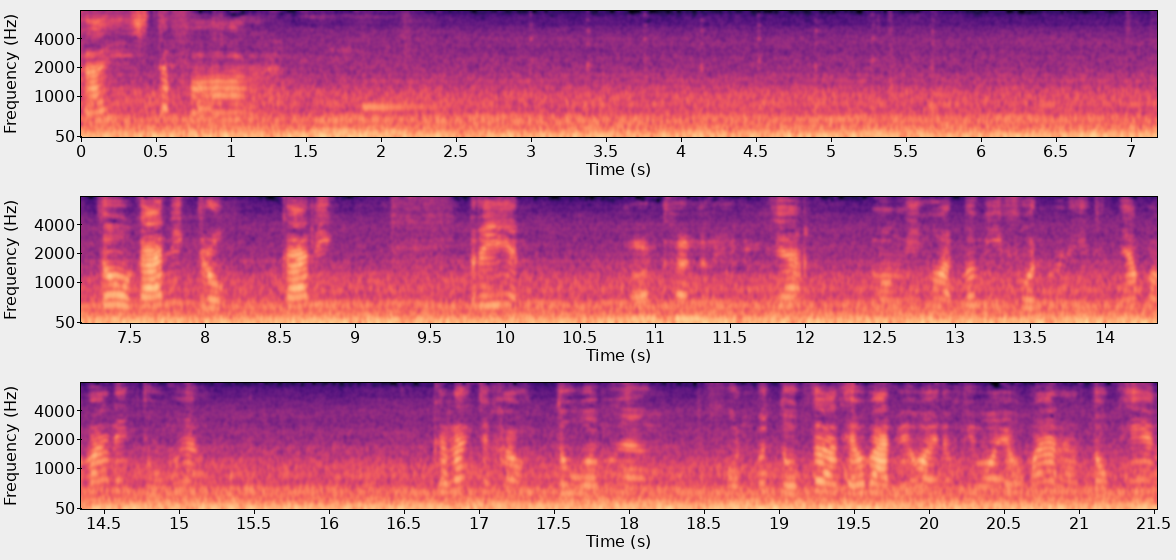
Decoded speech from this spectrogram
ไกสตาฟาร์ โตการนิกตรกการนิก เปรน Gar kein Regen. ยะมองนี้หอดว่ามีฝนวันนี้ยังประมาณในตัวเมืองกำลังจะเข้าตัวเมือง ฝนมาตกแตว่าแถวบ้านไม่อ่อยน้ำพี่อ่อยออกมาน่ะ ตกแห้ง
